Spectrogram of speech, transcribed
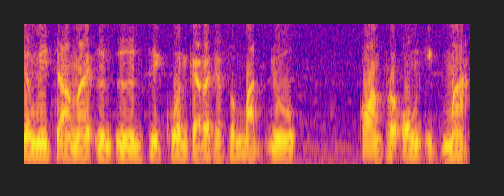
ยังมีเจ้านายอื่น ๆ ที่ควรแก่ราชสมบัติอยู่ก่อนพระองค์อีกมาก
